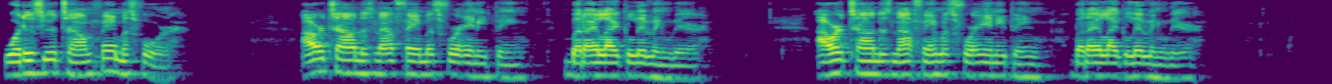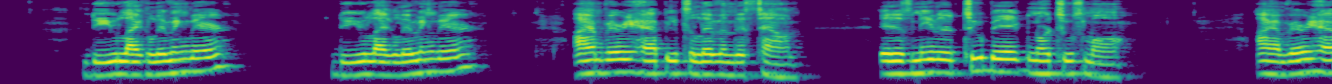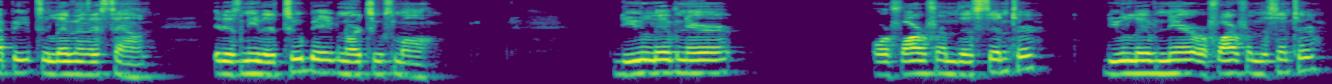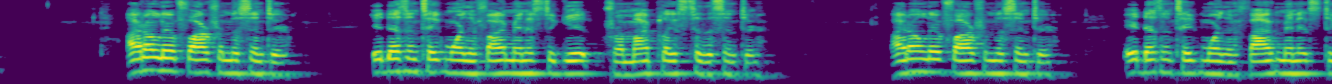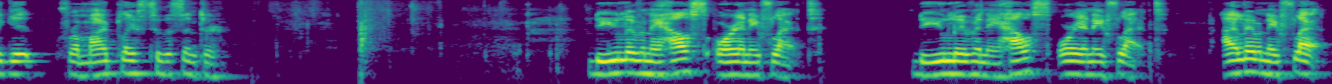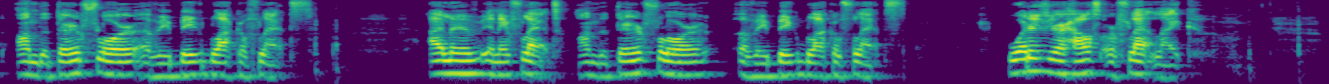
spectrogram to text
What is your town famous for? Our town is not famous for anything, but I like living there. Our town is not famous for anything, but I like living there. Do you like living there? Do you like living there? I am very happy to live in this town. It is neither too big nor too small. I am very happy to live in this town. It is neither too big nor too small. Do you live near or far from the center? Do you live near or far from the center? I don't live far from the center. It doesn't take more than five minutes to get from my place to the center. I don't live far from the center. It doesn't take more than five minutes to get from my place to the center. Do you live in a house or in a flat? Do you live in a house or in a flat? I live in a flat on the third floor of a big block of flats. I live in a flat on the third floor of a big block of flats. What is your house or flat like?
